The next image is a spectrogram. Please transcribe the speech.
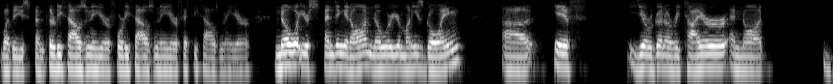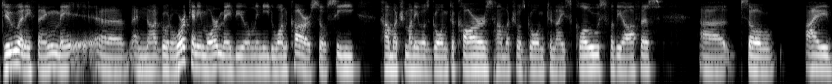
whether you spend 30,000 a year, 40,000 a year, 50,000 a year, know what you're spending it on, know where your money's going. Uh, if you're going to retire and not do anything may, uh, and not go to work anymore, maybe you only need one car. So see how much money was going to cars, how much was going to nice clothes for the office. Uh, so I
